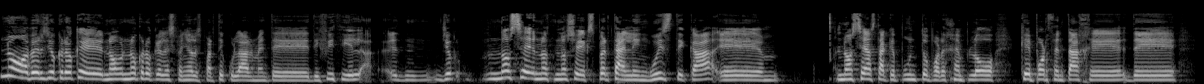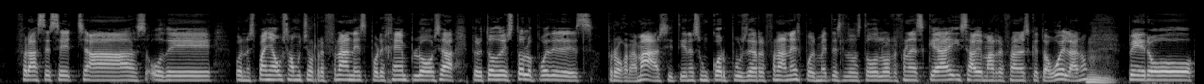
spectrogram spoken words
No, a ver, yo creo que no, no creo que el español es particularmente difícil. Eh, yo no sé, no, soy experta en lingüística. Eh, no sé hasta qué punto, por ejemplo, qué porcentaje de frases hechas o de, bueno, España usa muchos refranes, por ejemplo, o sea, pero todo esto lo puedes programar. Si tienes un corpus de refranes, pues metes todos los refranes que hay y sabe más refranes que tu abuela, ¿no? Mm. Pero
